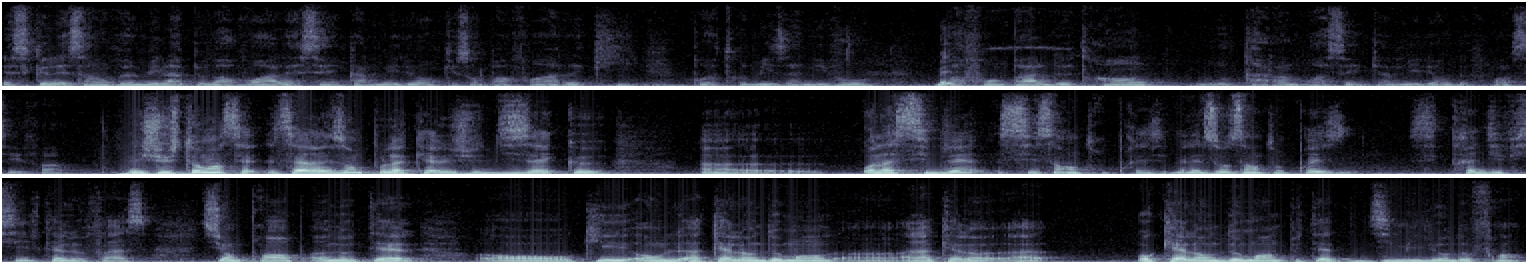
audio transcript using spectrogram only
Est-ce que les 120 000 peuvent avoir les 50 millions qui sont parfois requis pour être mis à niveau? Parfois, on parle de 30, 40, voire 50 millions de francs CFA. Mais justement, c'est la raison pour laquelle je disais que euh, on a ciblé 600 entreprises. Mais les autres entreprises, c'est très difficile qu'elles le fassent. Si on prend un hôtel qui, on demande, à laquelle, auquel on demande peut-être 10 millions de francs,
